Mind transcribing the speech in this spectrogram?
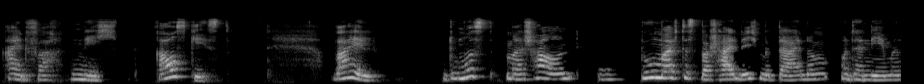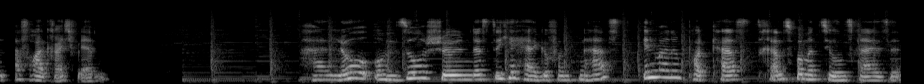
einfach nicht rausgehst. Weil du musst mal schauen, du möchtest wahrscheinlich mit deinem Unternehmen erfolgreich werden. Hallo und so schön, dass du hierher gefunden hast in meinem Podcast Transformationsreise.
